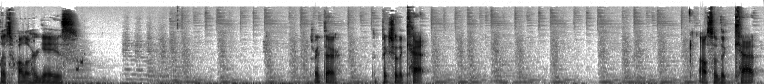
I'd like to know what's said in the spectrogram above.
Let's follow her gaze. It's right there. The picture of the cat. Also the cat,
